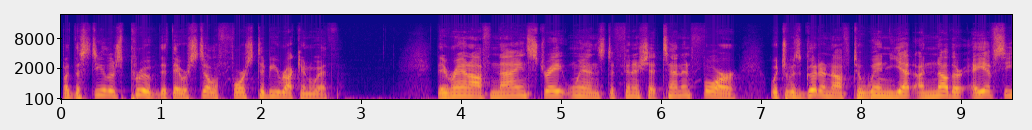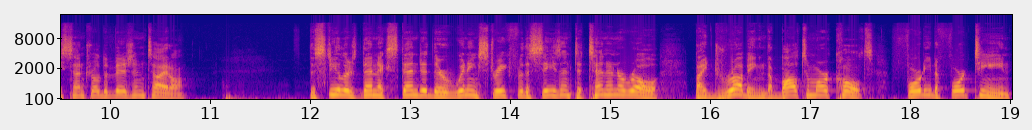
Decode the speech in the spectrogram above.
but the Steelers proved that they were still a force to be reckoned with. They ran off nine straight wins to finish at 10 and 4, which was good enough to win yet another AFC Central Division title. The Steelers then extended their winning streak for the season to 10 in a row by drubbing the Baltimore Colts 40 to 14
